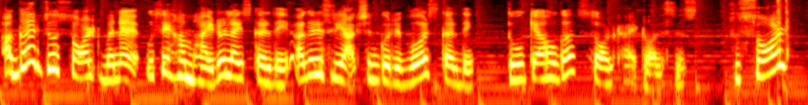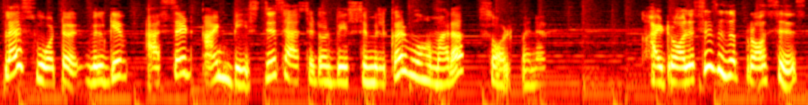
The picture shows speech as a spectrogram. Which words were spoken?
अगर जो सॉल्ट बना है, उसे हम हाइड्रोलाइज कर दें, अगर इस रिएक्शन को रिवर्स कर दें तो वो क्या होगा? Salt hydrolysis so salt plus water will give acid and base जिस एसिड और बेस से मिलकर वो हमारा सॉल्ट बना है। Hydrolysis is a process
